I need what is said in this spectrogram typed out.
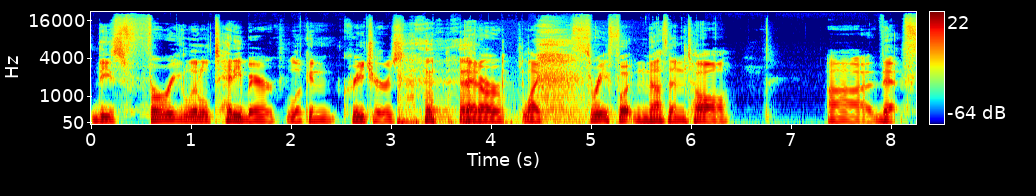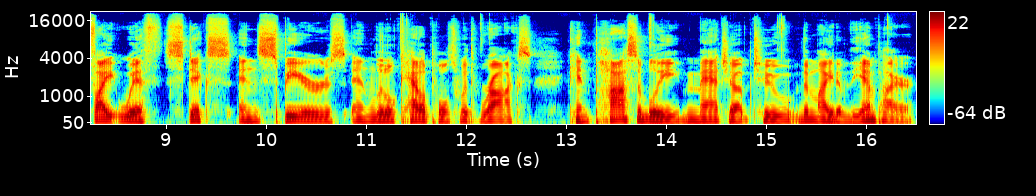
these furry little teddy bear looking creatures that are like three foot nothing tall, uh, that fight with sticks and spears and little catapults with rocks can possibly match up to the might of the empire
